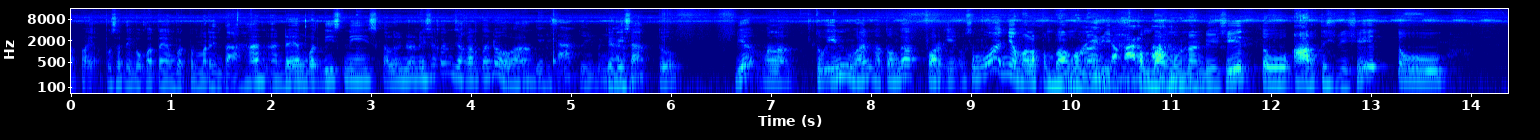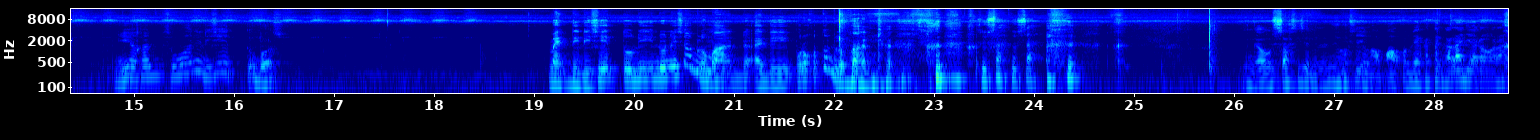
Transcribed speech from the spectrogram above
apa ya pusat ibu kota yang buat pemerintahan ada yang buat bisnis. Kalau Indonesia kan Jakarta doang. Jadi satu ya benar. Jadi satu dia malah two in one atau enggak four in semuanya malah pembangunan Semuanya di di, pembangunan di situ artis di situ. Iya kan semuanya di situ bos. McD di situ di Indonesia belum ada eh di Purwokerto belum ada. Susah susah. Nggak usah sih sebenarnya. Nggak usah ya nggak apa-apa. Biar ke Tegal aja orang-orang.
